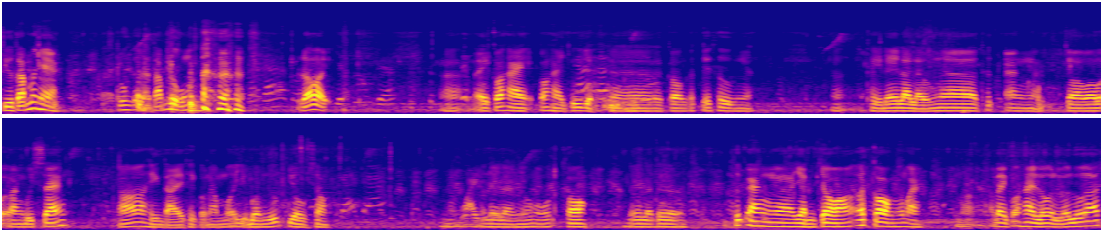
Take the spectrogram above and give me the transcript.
chưa tắm đó nha luôn cái là tắm luôn rồi. À, đây có hai có hai chú vịt à, con rất dễ thương nha. À, thì đây là lượng à, thức ăn nè, cho ăn buổi sáng. Đó hiện tại thì con năm mới vừa bơm nước vô xong. Ở đây là những ếch con. Đây là là thức ăn à, dành cho ếch con các bạn đó, ở đây có hai lứa lứa ếch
